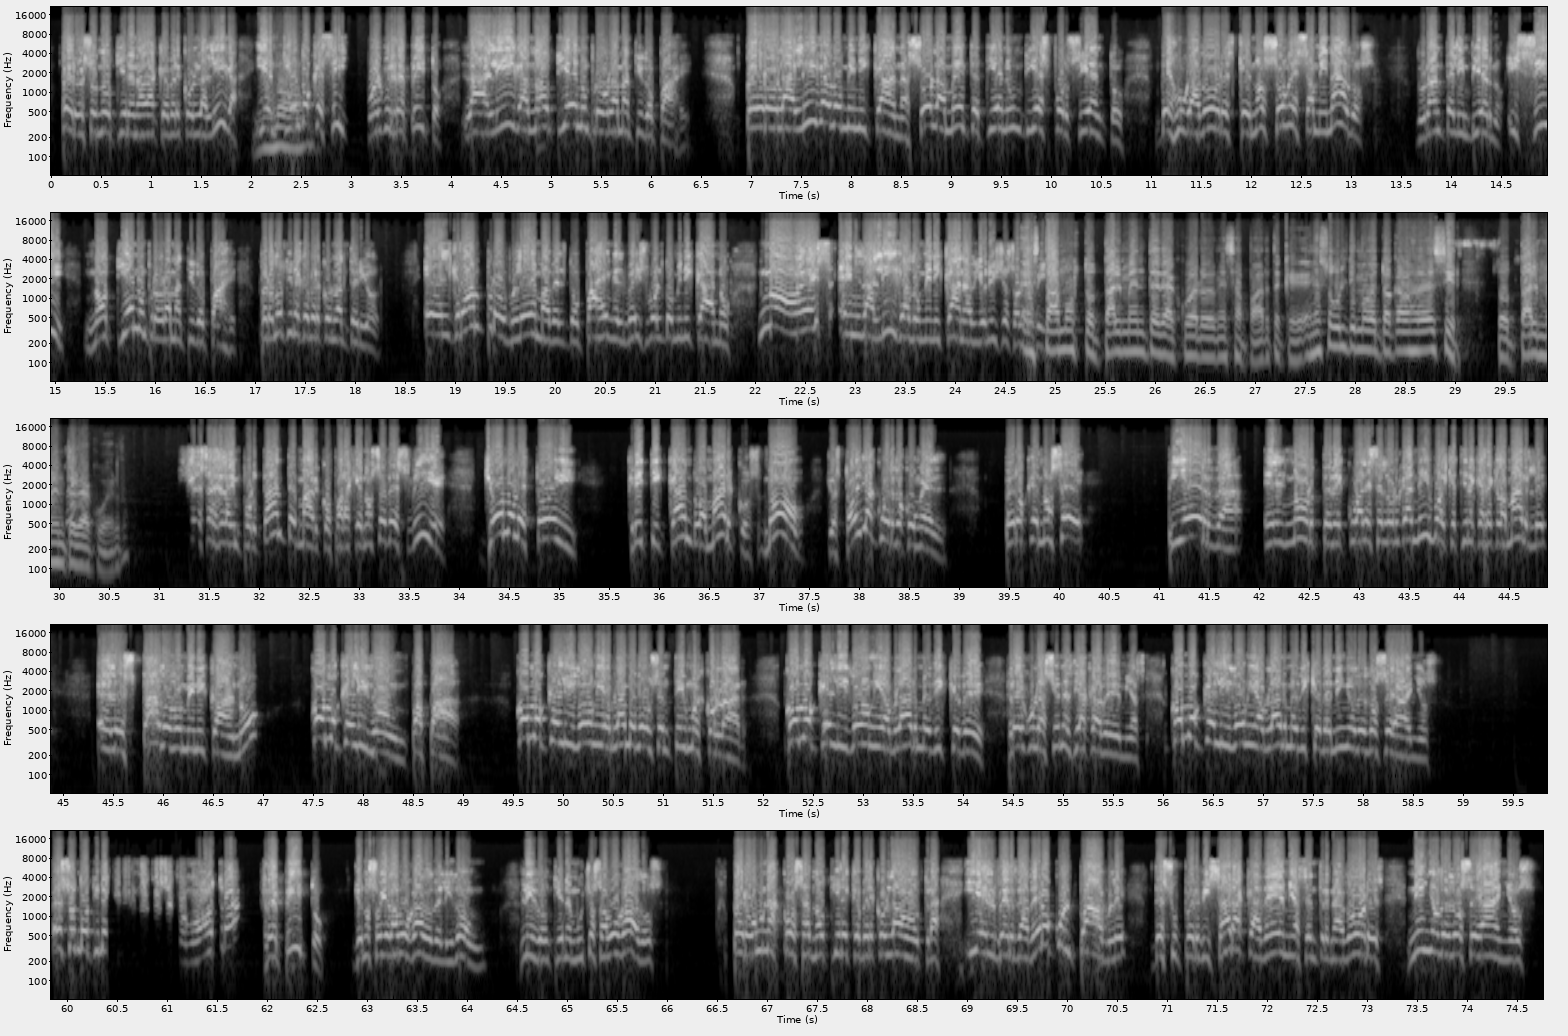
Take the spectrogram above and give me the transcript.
Pero eso no tiene nada que ver con la liga. Y No. entiendo que sí, vuelvo y repito, la liga no tiene un programa antidopaje. Pero la liga dominicana solamente tiene un 10% de jugadores que no son examinados durante el invierno. Y sí, no tiene un programa antidopaje, pero no tiene que ver con lo anterior. El gran problema del dopaje en el béisbol dominicano no es en la liga dominicana, Dionisio. Estamos totalmente de acuerdo en esa parte, que en eso último que tú acabas de decir, Totalmente de acuerdo. Y esa es la importante, Marcos, para que no se desvíe. Yo no le estoy criticando a Marcos, no, yo estoy de acuerdo con él, pero que no se pierda el norte de cuál es el organismo al que tiene que reclamarle el Estado Dominicano. ¿Cómo que Lidón, papá? ¿Cómo que Lidón y hablarme de ausentismo escolar? ¿Cómo que Lidón y hablarme de, de regulaciones de academias? ¿Cómo que Lidón y hablarme de, de niños de 12 años? Eso no tiene que ver una cosa con otra. Repito, yo no soy el abogado de Lidón. Lidón tiene muchos abogados, pero una cosa no tiene que ver con la otra. Y el verdadero culpable de supervisar academias, entrenadores, niños de 12 años,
